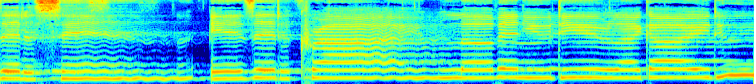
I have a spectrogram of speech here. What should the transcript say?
it a sin? Is it a crime? Loving you, dear, like I do.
